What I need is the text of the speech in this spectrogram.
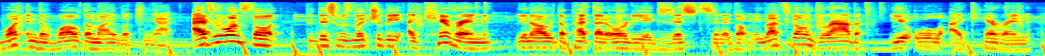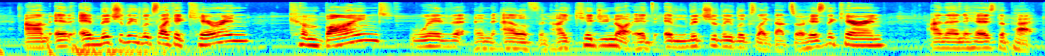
What in the world am I looking at? Everyone thought that this was literally a Kirin, you know, the pet that already exists in Adopt Me. Let's go and grab you all a Kirin. Um, it, it literally looks like a Kirin combined with an elephant. I kid you not, it, it literally looks like that. So here's the Kirin, and then here's the pet.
